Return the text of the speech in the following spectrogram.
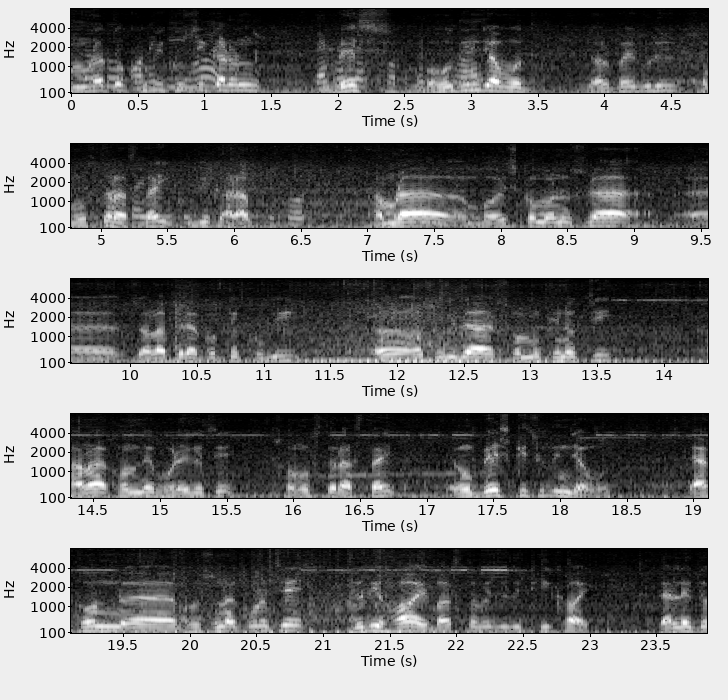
আমরা তো খুবই খুশি কারণ বেশ বহুদিন। যাবৎ জলপাইগুড়ির সমস্ত রাস্তাই খুবই খারাপ। আমরা বয়স্ক মানুষরা চলাফেরা করতে খুবই অসুবিধার সম্মুখীন হচ্ছি। খানা খন্দে ভরে গেছে সমস্ত রাস্তায় এবং বেশ কিছুদিন যাবৎ। এখন ঘোষণা করেছে যদি হয় বাস্তবে যদি ঠিক হয় তাহলে তো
